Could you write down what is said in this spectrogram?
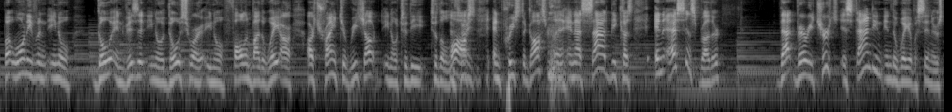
but won't even you know go and visit you know those who are you know fallen by the way are are trying to reach out you know to the to the lost and preach the gospel. And, and that's sad because in essence brother that very church is standing in the way of sinners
